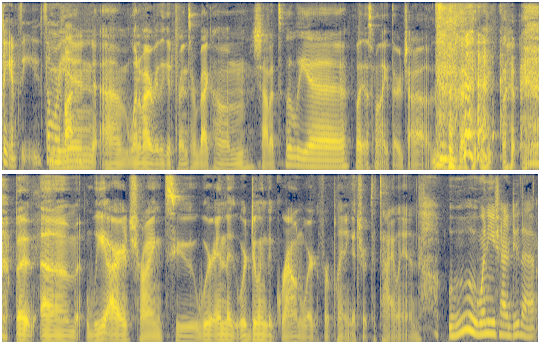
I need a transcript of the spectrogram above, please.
fancy, somewhere Me fun. and um, one of my really good friends from back home. Shout out to Aaliyah. Like that's my like third shout out. but um, we are trying to. We're in the. We're doing the groundwork for planning a trip to Thailand. Ooh, when are you trying to do that?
